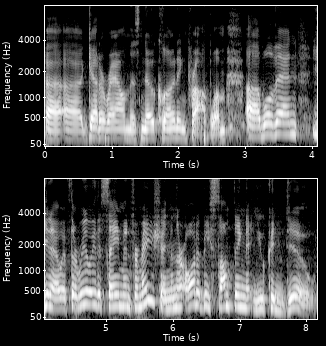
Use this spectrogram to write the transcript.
uh, uh, get around this no cloning problem. Uh, well, then, you know, if they're really the same information, then there ought to be something that you could do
